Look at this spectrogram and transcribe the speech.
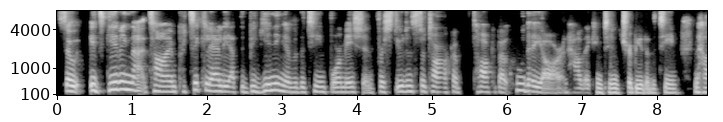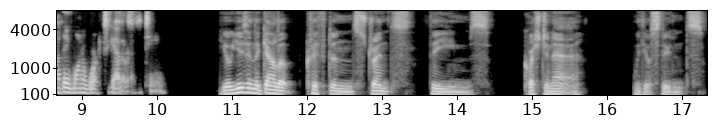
So it's giving that time, particularly at the beginning of the team formation, for students to talk, talk about who they are and how they can contribute to the team and how they want to work together as a team. You're using the Gallup Clifton Strengths Themes questionnaire with your students,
